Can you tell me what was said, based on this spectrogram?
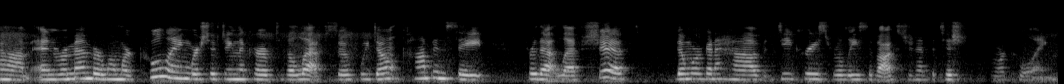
Um, and remember, when we're cooling, we're shifting the curve to the left. So if we don't compensate for that left shift, then we're going to have decreased release of oxygen at the tissue when we're cooling.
